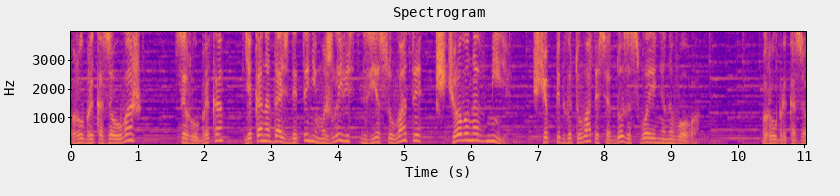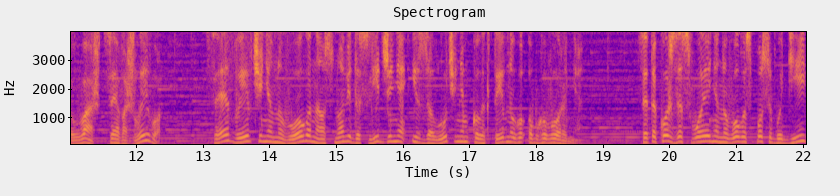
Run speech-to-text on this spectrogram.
Рубрика Зауваж це рубрика, яка надасть дитині можливість з'ясувати, що вона вміє, щоб підготуватися до засвоєння нового. Рубрика Зауваж це важливо це вивчення нового на основі дослідження із залученням колективного обговорення. Це також засвоєння нового способу дій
